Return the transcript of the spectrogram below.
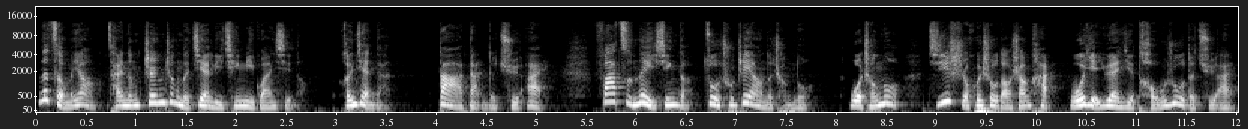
那怎么样才能真正的建立亲密关系呢？很简单，大胆的去爱，发自内心的做出这样的承诺。我承诺，即使会受到伤害，我也愿意投入的去爱；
